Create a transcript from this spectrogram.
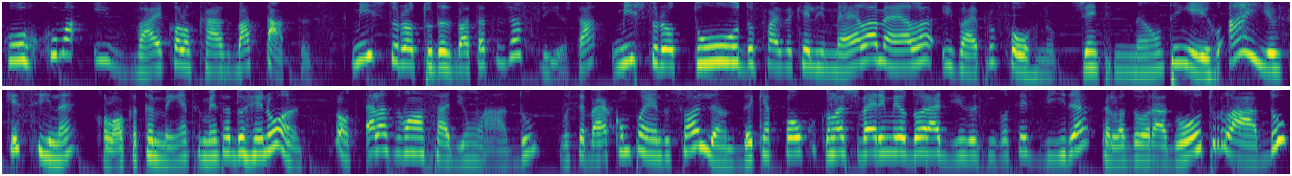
cúrcuma e vai colocar as batatas. Misturou tudo, as batatas já frias, tá? Misturou tudo, faz aquele mela-mela e vai pro forno. Gente, não tem erro. Ai, eu esqueci, né? Coloca também a pimenta do reino antes. Pronto, elas vão assar de um lado, você vai acompanhando só olhando. Daqui a pouco, quando elas estiverem meio douradinhas assim, você vira pra ela dourar do outro lado.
